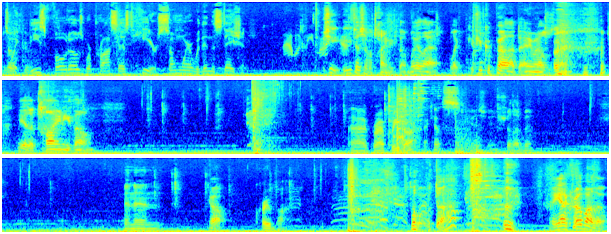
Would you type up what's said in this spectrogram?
to So wait, these photos were processed here, somewhere within the station. That would be my See, he does have a tiny thumb. Look at that. Like, if you compare that to anyone else's thumb, he has a tiny thumb. Uh, grab rebar, I guess. Yes, yes, shut that down. And then Oh. Crowbar. What the hell? he got a crowbar though.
